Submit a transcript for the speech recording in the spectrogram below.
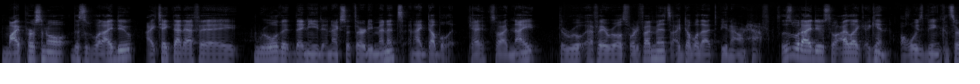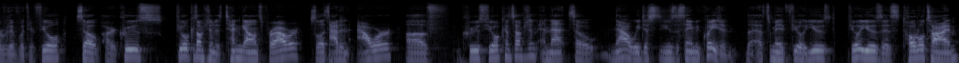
my personal, this is what I do. I take that FAA rule that they need an extra 30 minutes and I double it. Okay. So at night, the rule FAA rule is 45 minutes. I double that to be an hour and a half. So this is what I do. So I like again always being conservative with your fuel. So our cruise fuel consumption is 10 gallons per hour. So let's add an hour of cruise fuel consumption and that so now we just use the same equation. The estimated fuel used fuel used is total time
